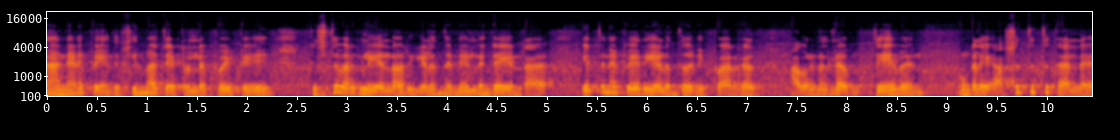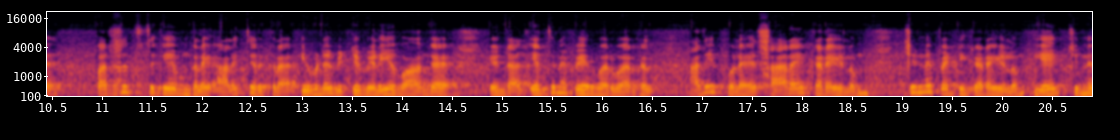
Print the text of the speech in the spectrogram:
நான் நினைப்பேன் இந்த சினிமா தேட்டரில் போயிட்டு கிறிஸ்தவர்கள் எல்லோரும் எழுந்து நில்லுங்க என்றால் எத்தனை பேர் எழுந்து நிற்பார்கள்? அவர்களிடம் தேவன் உங்களை அசத்தத்துக்கு அல்ல பரிசுத்தத்துக்கே உங்களை அழைத்திருக்கிறார். இவ்விட விட்டு வெளியே வாங்க என்றால் எத்தனை பேர் வருவார்கள்? அதே போல் சாராய கடையிலும் சின்ன பெட்டி கடையிலும் ஏன் சின்ன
